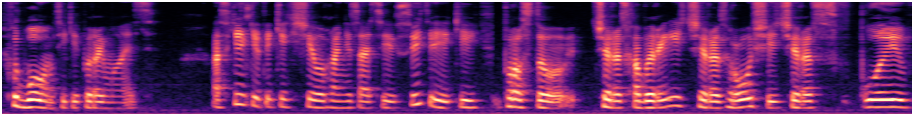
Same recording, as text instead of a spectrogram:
Футболом тільки переймається. А скільки таких ще організацій в світі, які просто через хабарі, через гроші, через вплив,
